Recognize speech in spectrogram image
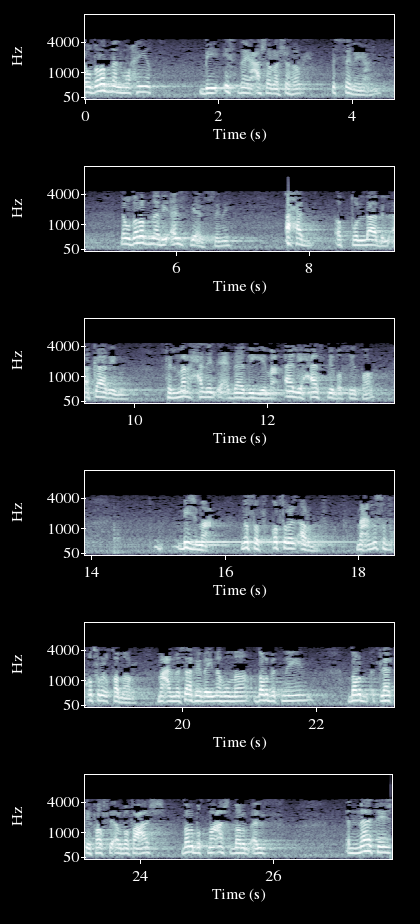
لو ضربنا المحيط باثني عشر شهر بالسنة يعني لو ضربنا بألف بألف سنة أحد الطلاب الأكارم في المرحلة الإعدادية مع آلة حاسبة بسيطة يجمع نصف قطر الأرض مع نصف قطر القمر مع المسافة بينهما ضرب اثنين ضرب 3.14 ضرب 12 ضرب ألف. الناتج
